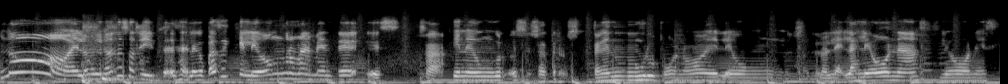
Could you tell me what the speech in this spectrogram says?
No, eh, los leones solitarios. Lo que pasa es que el león normalmente es, o sea, tiene un grupo, o sea, están en un grupo, ¿no? El león, o sea, lo- las leonas, leones,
